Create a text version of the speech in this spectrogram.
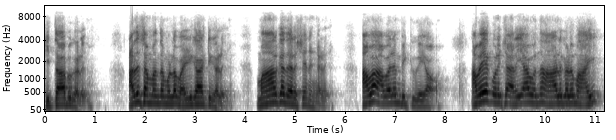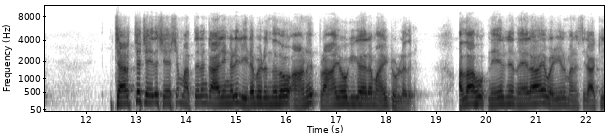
കിതാബുകൾ അത് സംബന്ധമുള്ള വഴികാട്ടികൾ മാർഗദർശനങ്ങൾ അവ അവലംബിക്കുകയോ അവയെക്കുറിച്ച് അറിയാവുന്ന ആളുകളുമായി ചർച്ച ചെയ്ത ശേഷം അത്തരം കാര്യങ്ങളിൽ ഇടപെടുന്നതോ ആണ് പ്രായോഗികരമായിട്ടുള്ളത്. അള്ളാഹു നേരിന് നേരായ വഴിയിൽ മനസ്സിലാക്കി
